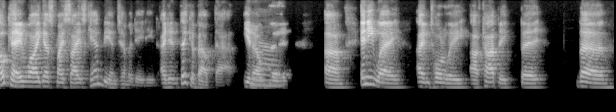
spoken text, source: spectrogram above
okay, well, I guess my size can be intimidating. I didn't think about that, you know, Yeah. but um, anyway, I'm totally off topic, but the,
